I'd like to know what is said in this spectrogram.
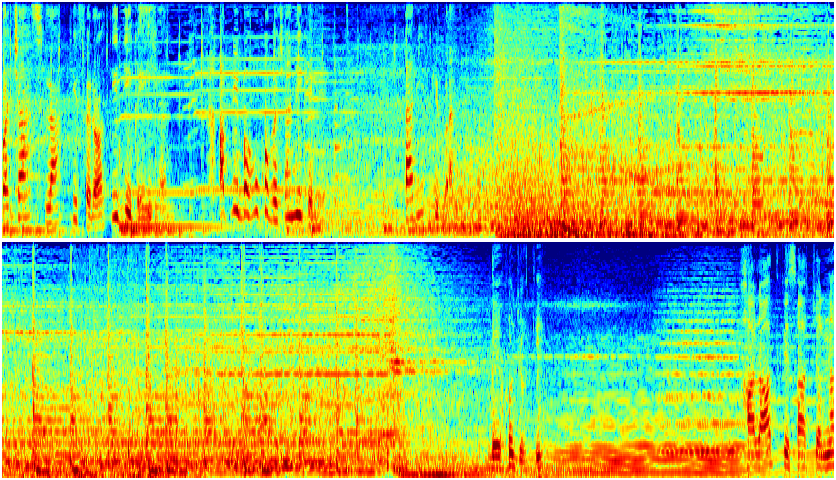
पचास लाख की फिरौती दी गई है अपनी बहू को बचाने के लिए। तारीफ़ की बात। है देखो ज्योति हालात के साथ चलना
